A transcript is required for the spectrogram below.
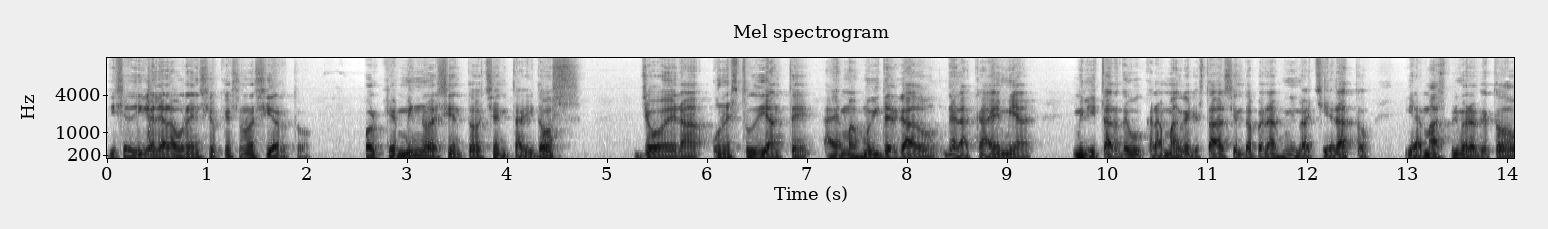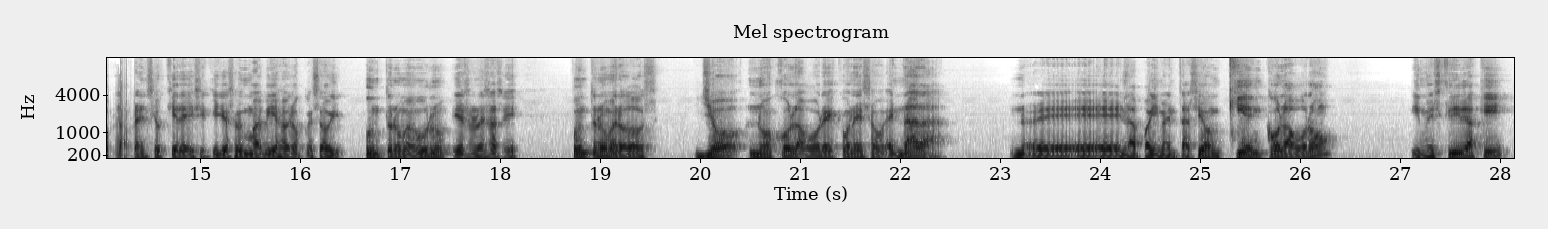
Dice, dígale a Laurencio que eso no es cierto, porque en 1982 yo era un estudiante, además muy delgado, de la Academia militar de Bucaramanga. Yo estaba haciendo apenas mi bachillerato. Y además, primero que todo, Laurencio quiere decir que yo soy más viejo de lo que soy. Punto número uno, y eso no es así. Punto número dos, yo no colaboré con eso en nada, eh, en la pavimentación. Quien colaboró, y me escribe aquí,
